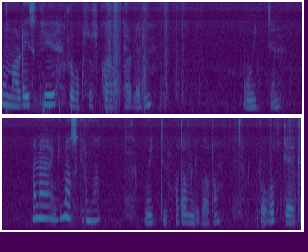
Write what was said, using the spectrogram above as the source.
Bunlar da eski Robux'uz karakterlerim. Muhittin. Ana yine askerim lan. Muhittin adam gibi adam. Robot GG.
